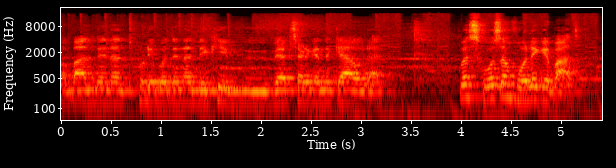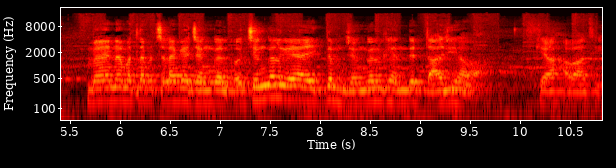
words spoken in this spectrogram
और बाद में ना थोड़ी बहुत ना देखी वेबसाइट के अंदर क्या हो रहा है। बस वो सब होने के बाद मैं ना मतलब चला गया जंगल और जंगल गया एकदम जंगल के अंदर ताज़ी हवा। क्या हवा थी।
